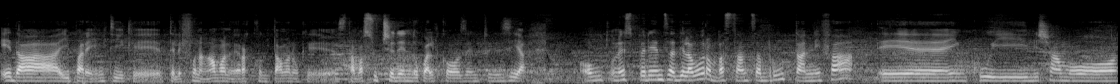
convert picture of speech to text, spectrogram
e dai parenti che telefonavano e raccontavano che stava succedendo qualcosa in Tunisia. Ho avuto un'esperienza di lavoro abbastanza brutta anni fa, in cui diciamo,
